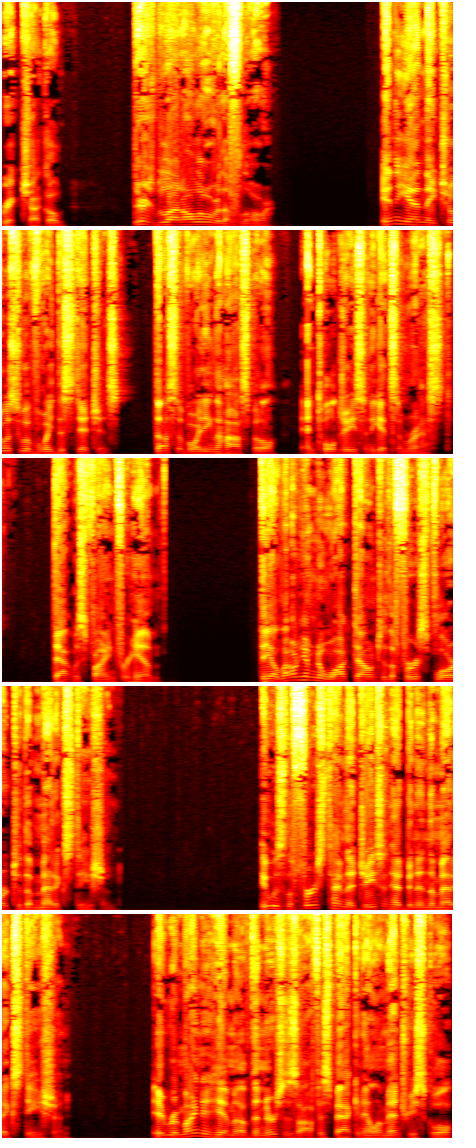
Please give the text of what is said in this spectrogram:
Rick chuckled. There's blood all over the floor. In the end, they chose to avoid the stitches, thus avoiding the hospital, and told Jason to get some rest. That was fine for him. They allowed him to walk down to the first floor to the medic station. It was the first time that Jason had been in the medic station. It reminded him of the nurse's office back in elementary school,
